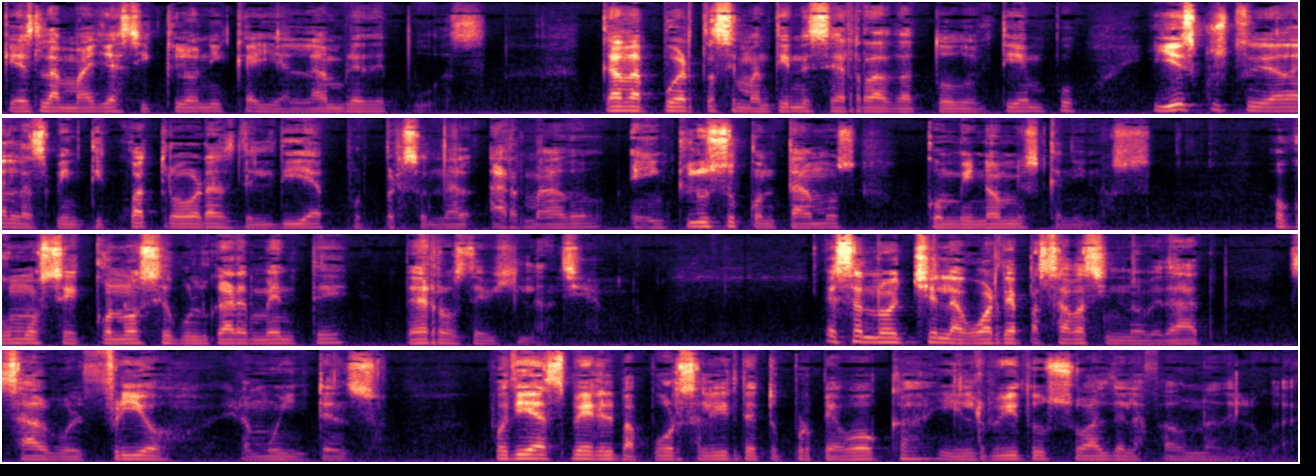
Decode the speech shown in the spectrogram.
que es la malla ciclónica y alambre de púas. Cada puerta se mantiene cerrada todo el tiempo y es custodiada las 24 horas del día por personal armado e incluso contamos con binomios caninos, o como se conoce vulgarmente, perros de vigilancia. Esa noche la guardia pasaba sin novedad, salvo el frío era muy intenso. Podías ver el vapor salir de tu propia boca y el ruido usual de la fauna del lugar.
